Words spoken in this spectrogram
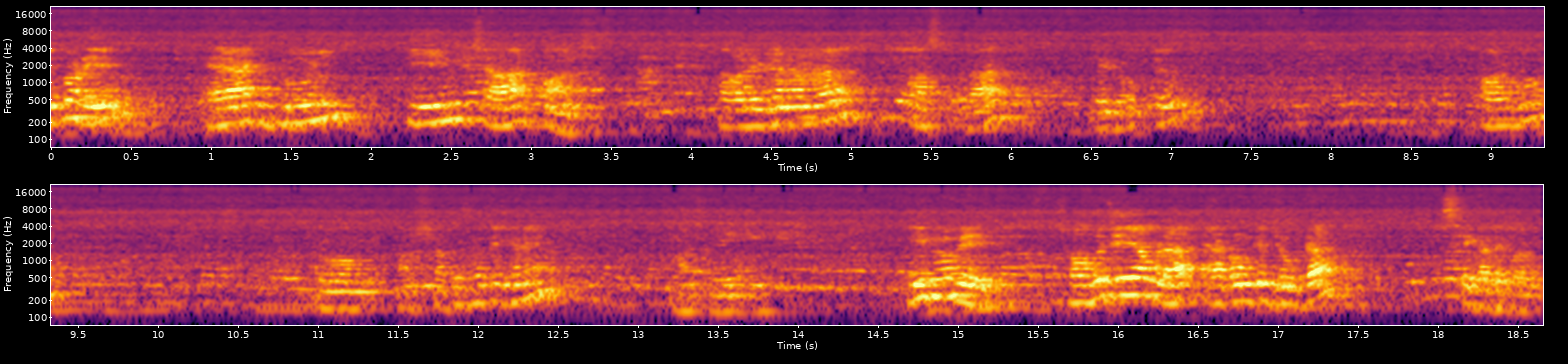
এরপরে এক, দুই, তিন, চার, পাঁচ। তাহলে এখানে আমরা পাঁচটা দাগ বের করতে পারব। এবং তার সাথে সাথে এখানে এইভাবে সহজেই আমরা এক অঙ্কের যোগটা শেখাতে পারব।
